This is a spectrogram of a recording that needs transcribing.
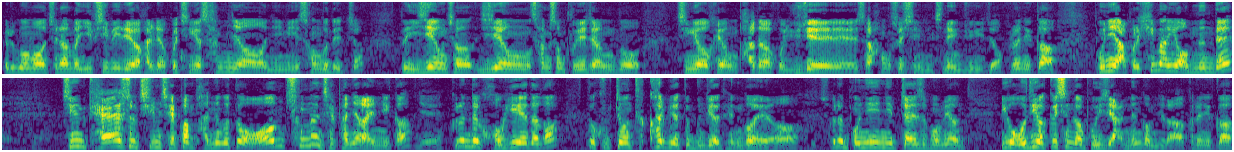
그리고 뭐 지난번 입시 비리와 관련해서 징역 3년 이미 선고됐죠. 또 이재용 전 이재용 삼성 부회장도 징역형 받아갖고 유죄에서 항소심 진행 중이죠. 그러니까 본인이 앞으로 희망이 없는데 지금 계속 지금 재판 받는 것도 엄청난 재판량 아닙니까? 예. 그런데 거기에다가 또 국정원 특활비가 또 문제가 된 거예요. 그래 본인 입장에서 보면 이거 어디가 끝인가 보이지 않는 겁니다. 그러니까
